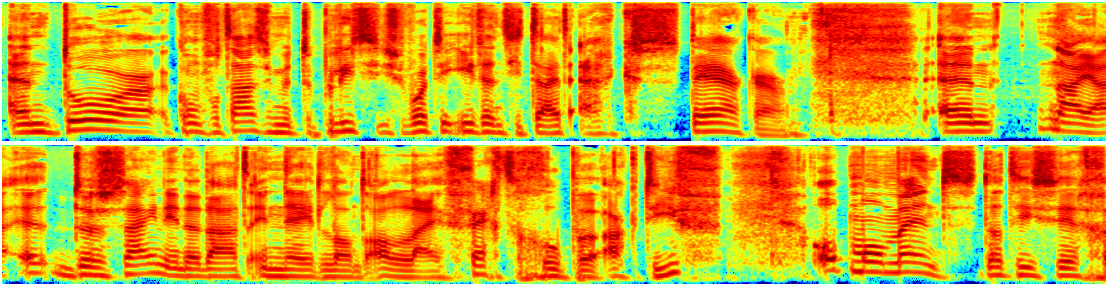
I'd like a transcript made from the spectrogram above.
En door confrontatie met de politie wordt die identiteit eigenlijk sterker. En nou ja, er zijn inderdaad in Nederland allerlei vechtgroepen actief. Op het moment dat die zich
